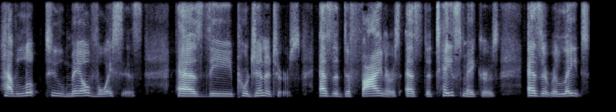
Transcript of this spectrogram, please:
have looked to male voices as the progenitors, as the definers, as the tastemakers, as it relates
